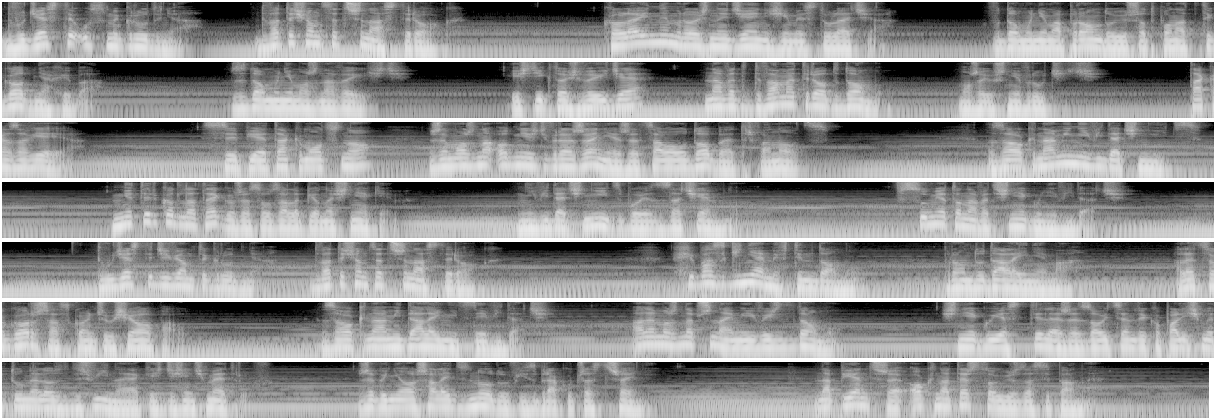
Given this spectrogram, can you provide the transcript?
28 grudnia 2013 rok. Kolejny mroźny dzień zimy stulecia. W domu nie ma prądu już od ponad tygodnia chyba. Z domu nie można wyjść. Jeśli ktoś wyjdzie, nawet dwa metry od domu, może już nie wrócić. Taka zawieja. Sypie tak mocno, że można odnieść wrażenie, że całą dobę trwa noc. Za oknami nie widać nic. Nie tylko dlatego, że są zalepione śniegiem. Nie widać nic, bo jest za ciemno. W sumie to nawet śniegu nie widać. 29 grudnia 2013 rok. Chyba zginiemy w tym domu. Prądu dalej nie ma. Ale co gorsza, skończył się opał. Za oknami dalej nic nie widać. Ale można przynajmniej wyjść z domu. Śniegu jest tyle, że z ojcem wykopaliśmy tunel od drzwi na jakieś 10 metrów, żeby nie oszaleć z nudów i z braku przestrzeni. Na piętrze okna też są już zasypane.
